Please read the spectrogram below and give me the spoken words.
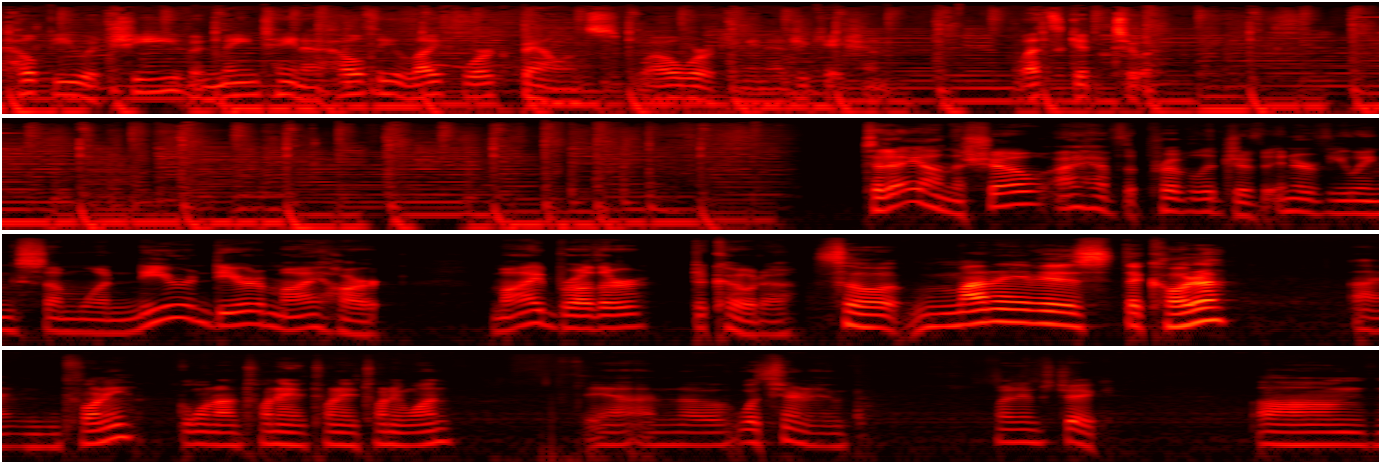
to help you achieve and maintain a healthy life work balance while working in education. Let's get to it. Today on the show, I have the privilege of interviewing someone near and dear to my heart, my brother, Dakota. So my name is Dakota. I'm 20, going on 20, 20, 21. Yeah, And uh, what's your name? My name's Jake. Um,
